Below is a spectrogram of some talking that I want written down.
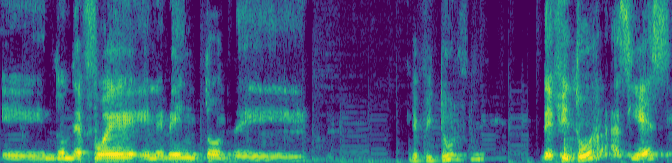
en donde fue el evento de... ¿De Fitur? De Fitur, así es,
